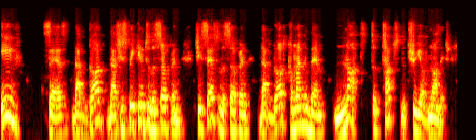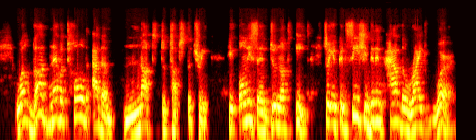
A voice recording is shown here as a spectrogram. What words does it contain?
Eve says that God, that she's speaking to the serpent, she says to the serpent that God commanded them not to touch the tree of knowledge. Well, God never told Adam not to touch the tree. He only said, do not eat. So you can see she didn't have the right word.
